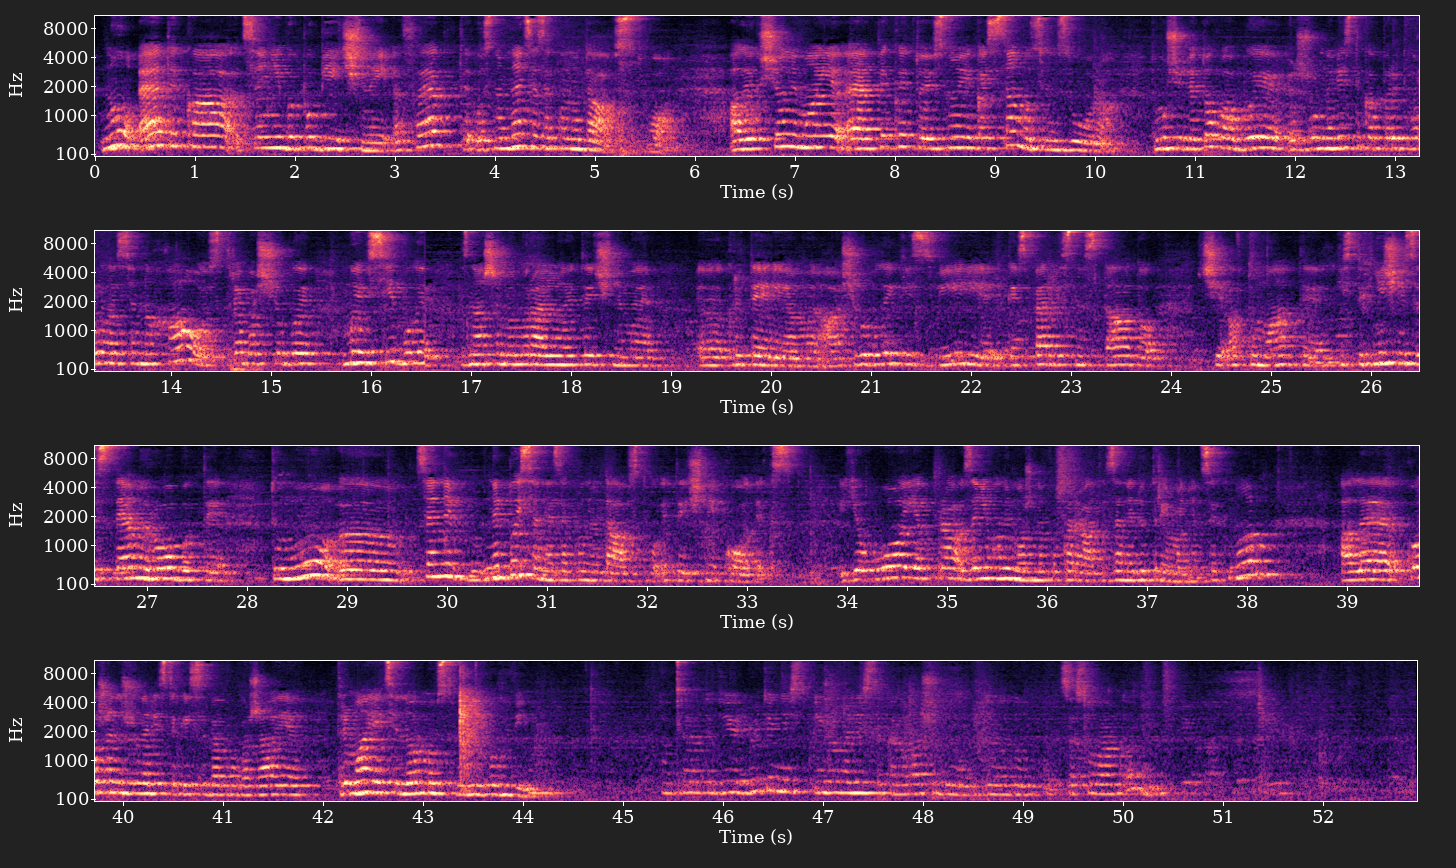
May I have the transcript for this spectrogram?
ну етика це ніби побічний ефект, основне це законодавство. Але якщо немає етики, то існує якась самоцензура. Тому що для того, аби журналістика перетворилася на хаос, треба, щоб ми всі були з нашими морально-етичними е, критеріями, а щоб були якісь звірі, якесь первісне стадо чи автомати, якісь технічні системи, роботи. Тому е, це не, не писане законодавство, етичний кодекс. Його, як прав... за нього не можна покарати за недотримання цих норм. Але кожен журналіст, який себе поважає, тримає ці норми в своїй голові. Тобто тоді людяність і журналістика, на вашу думку, думку, це слова антоніми?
